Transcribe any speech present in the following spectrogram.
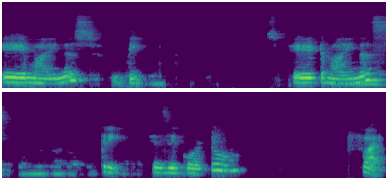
A minus D eight minus three is equal to five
